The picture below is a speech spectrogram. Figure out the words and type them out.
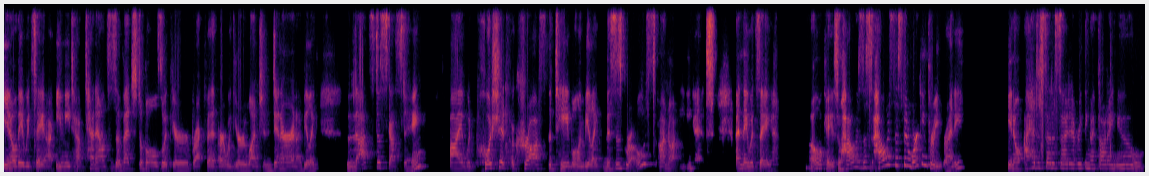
you know they would say uh, you need to have 10 ounces of vegetables with your breakfast or with your lunch and dinner and i'd be like that's disgusting. I would push it across the table and be like this is gross. I'm not eating it. And they would say oh okay. So how is this how has this been working for you Brandee? You know i had to set aside everything i thought i knew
